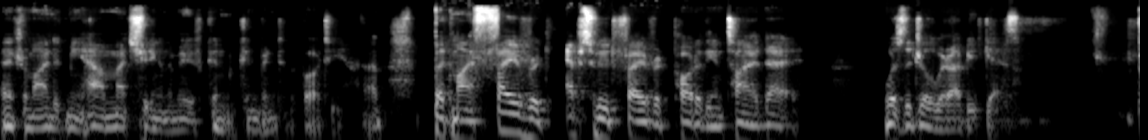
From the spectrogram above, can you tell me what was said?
and it reminded me how much shooting on the move can can bring to the party. Um, but my favorite, absolute favorite part of the entire day was the drill where I beat Gaz.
